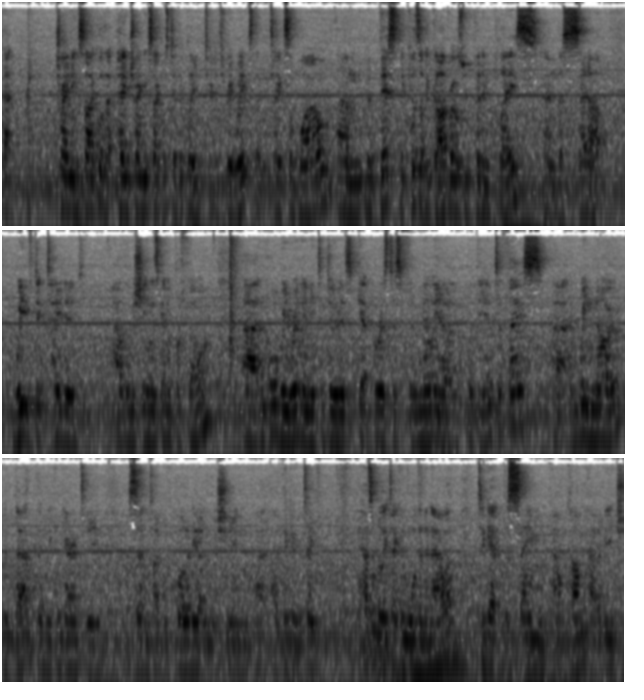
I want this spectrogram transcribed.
that training cycle, that paid training cycle, is typically two to three weeks. That it takes a while. Um, with this, because of the guardrails we've put in place and the setup, we've dictated how the machine is going to perform. Uh, and all we really need to do is get baristas familiar with the interface, uh, and we know with that that we can guarantee a certain type of quality out of the machine. I, I think it would take, it hasn't really taken more than an hour to get the same outcome out of each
